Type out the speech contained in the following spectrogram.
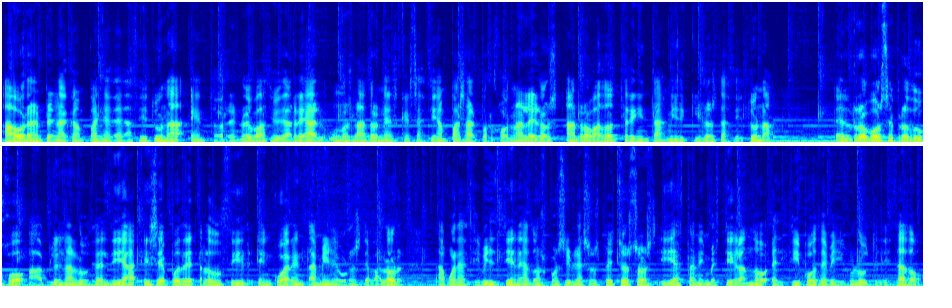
Ahora, en plena campaña de la aceituna, en Torre Nueva, Ciudad Real, unos ladrones que se hacían pasar por jornaleros han robado 30.000 kilos de aceituna. El robo se produjo a plena luz del día y se puede traducir en 40.000 euros de valor. La Guardia Civil tiene a dos posibles sospechosos y ya están investigando el tipo de vehículo utilizado.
